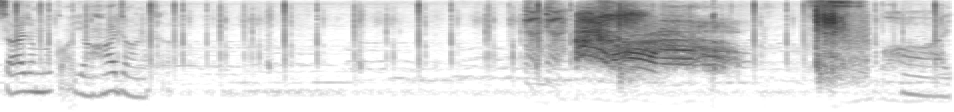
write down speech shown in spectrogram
शायद हम लोग यहाँ जाना था भाई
